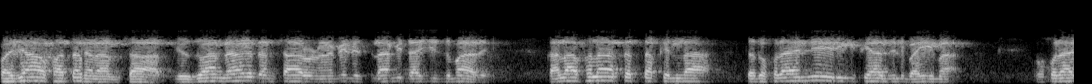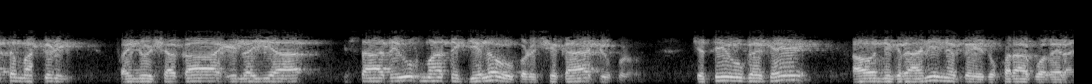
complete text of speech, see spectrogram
فجاء فتن الانصار یو ځوان راغی د انصارو نبی اسلامي داجی زما دی قال فلا تتق الله ته د خدای نه ری فیاض البهیما خدای ته مکړي فینو شکا الیا استاد یو ما ته ګیله وکړ شکایت وکړ چې ته وګکه او نگرانی نه کوي د خوراک وغیرہ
